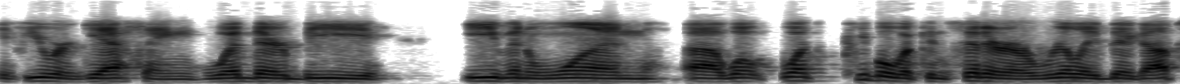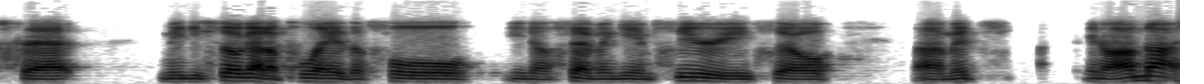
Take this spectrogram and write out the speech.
if you were guessing, would there be even one uh, what what people would consider a really big upset? I mean, you still got to play the full, you know, seven game series, so um, it's you know I'm not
